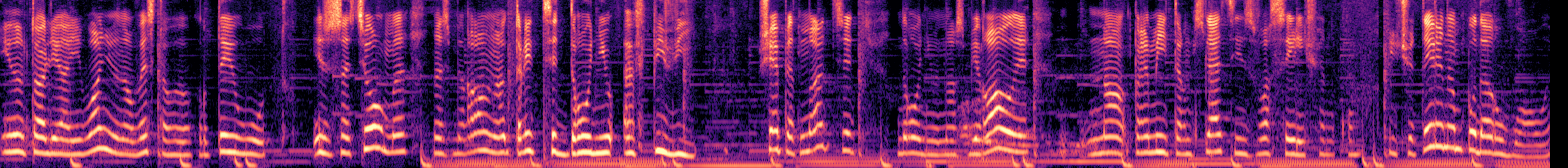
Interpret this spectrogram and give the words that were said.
і Наталія Іванівна виставила крутий лот. І за цього ми назбирали на 30 дронів FPV. Ще 15 дронів назбирали на прямій трансляції з Васильченком. І 4 нам подарували.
